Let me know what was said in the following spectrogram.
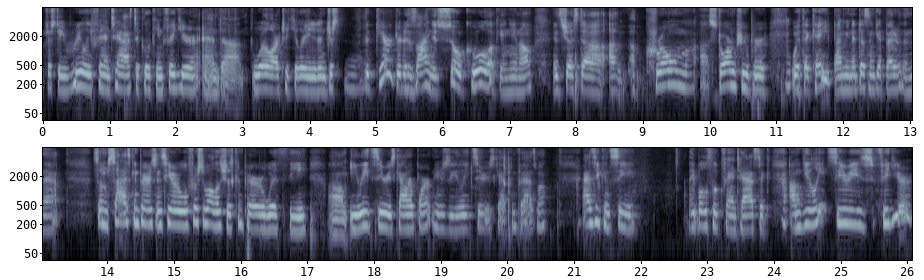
just a really fantastic looking figure and uh, well articulated and just the character design is so cool looking you know it's just uh, a, a chrome uh, stormtrooper with a cape i mean it doesn't get better than that some size comparisons here. Well, first of all, let's just compare with the um, Elite Series counterpart. Here's the Elite Series Captain Phasma. As you can see, they both look fantastic. Um, the Elite Series figure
